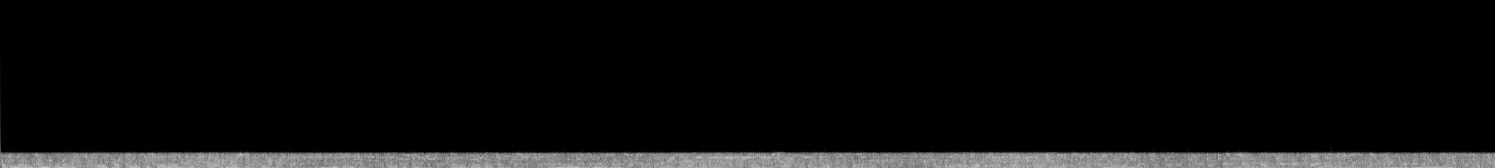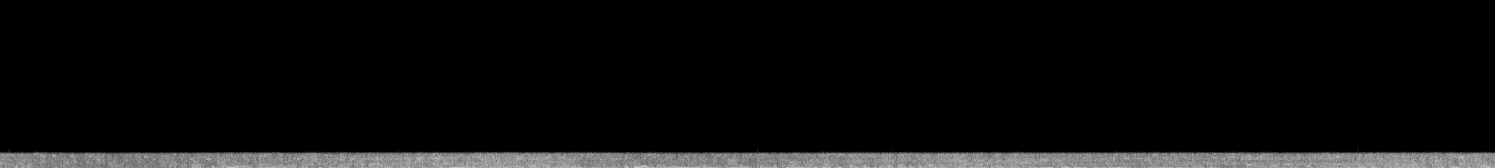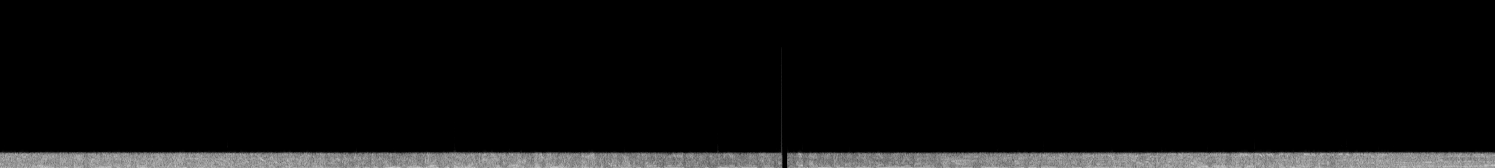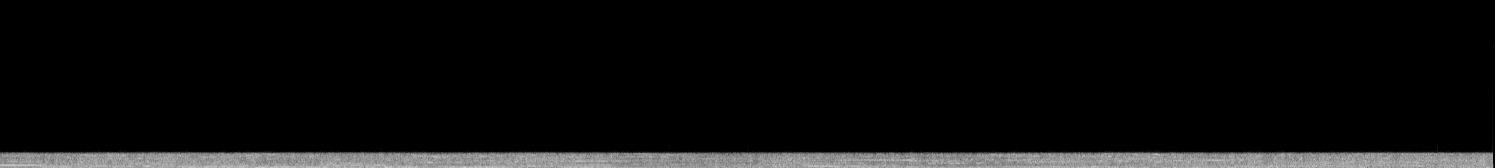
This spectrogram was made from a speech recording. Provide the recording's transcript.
hoping that in some little way it has helped to prepare your 60 years, Family Radio has been a testimony of God's faithfulness. I'm Randy Jack, syndicated service Family Radio. 60 years ago, no one imagined how God would have turned a small broadcasting station in San Francisco Man's the Disobedience, which aired this Sunday. The support now looking forward to the next 16 years of ministry. Be a part of the mission by giving visiting familyradio.org or call 800 543 1497. Holiday Outlook.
